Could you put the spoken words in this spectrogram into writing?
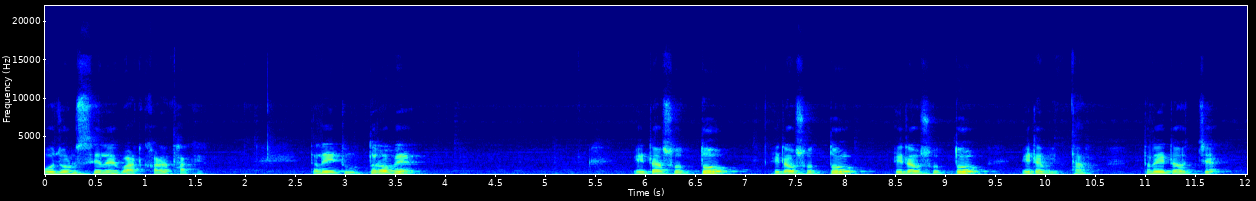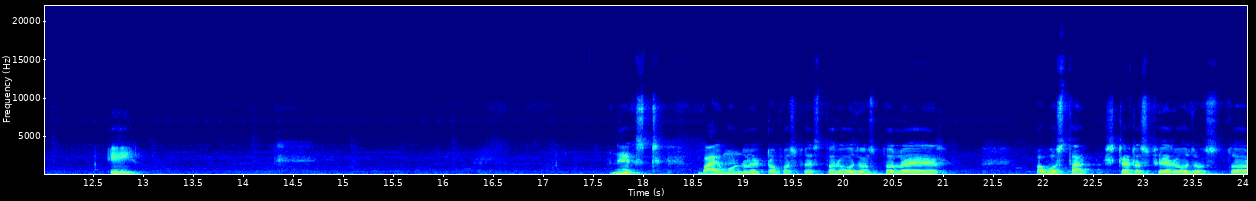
ওজন সেলে বাটখারা থাকে। তাহলে এটি উত্তর হবে। এটা সত্য, এটাও সত্য এটাও সত্য, এটা মিথ্যা। তাহলে এটা হচ্ছে এ নেক্সট বায়ুমণ্ডলের টপোস্ফিয়ার স্তরে ওজন স্তরের অবস্থান, স্ট্র্যাটোস্ফিয়ারে ওজন স্তর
